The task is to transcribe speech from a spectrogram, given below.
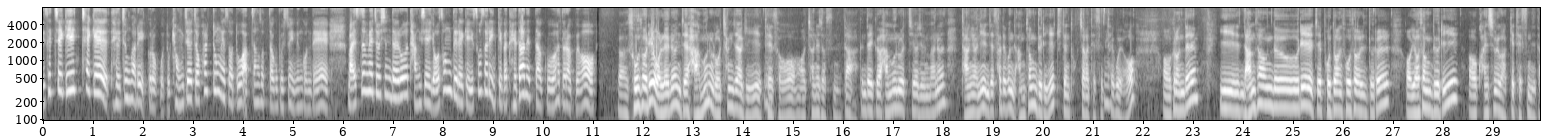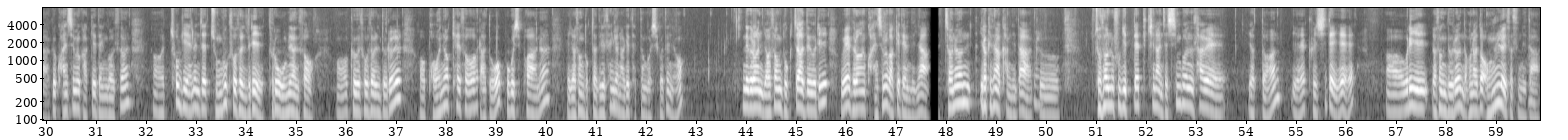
새 책이 책의 대중화를 이끌었고 또 경제적 활동에서도 앞장섰다고 볼 수 있는 건데 말씀해 주신 대로 당시에 여성들에게 이 소설의 인기가 대단했다고 하더라고요. 그러니까 소설이 원래는 이제 한문으로 창작이 돼서 어, 전해졌습니다. 근데 그 한문으로 지어지면은 당연히 이제 사대부분 남성들이 주된 독자가 됐을 네. 테고요. 어, 그런데 이 남성들이 이제 보던 소설들을 어, 여성들이 어, 관심을 갖게 됐습니다. 그 관심을 갖게 된 것은 어, 초기에는 이제 중국 소설들이 들어오면서 어, 그 소설들을 어, 번역해서라도 보고 싶어하는 여성 독자들이 생겨나게 됐던 것이거든요. 근데 그런 여성 독자들이 왜 그런 관심을 갖게 되었느냐? 저는 이렇게 생각합니다. 네. 그 조선 후기 때 특히나 이제 신분 사회였던 예, 그 시대에 어, 우리 여성들은 너무나도 억눌려 있었습니다.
